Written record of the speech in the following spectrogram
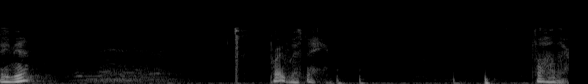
Amen? Amen? Pray with me. Father,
